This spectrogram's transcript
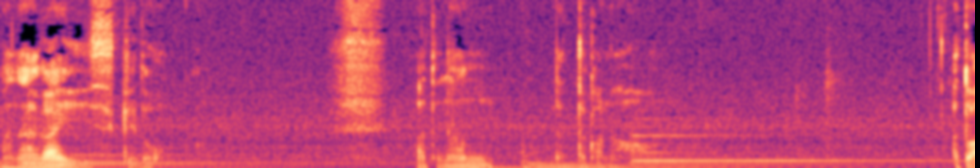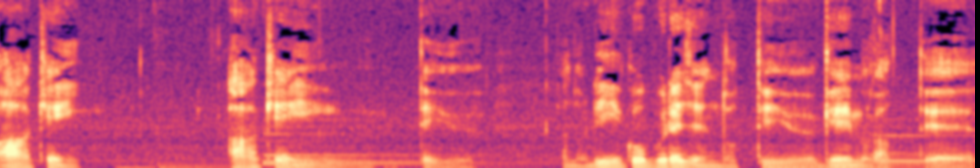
まあ長いですけど。あと何だったかな。あとアーケイン。アーケインっていうあのリーグオブレジェンドっていうゲームがあって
